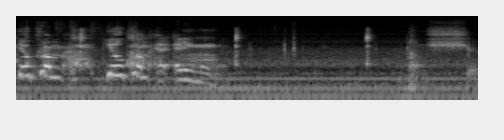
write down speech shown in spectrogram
He'll come. He'll come at any moment. Oh shoot!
